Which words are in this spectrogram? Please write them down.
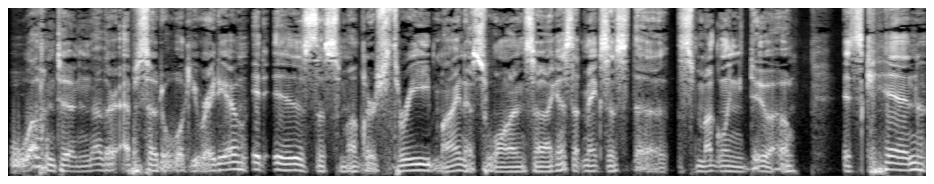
Welcome to another episode of Wookiee Radio. It is the Smugglers 3 minus 1, so I guess that makes us the smuggling duo. It's Ken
